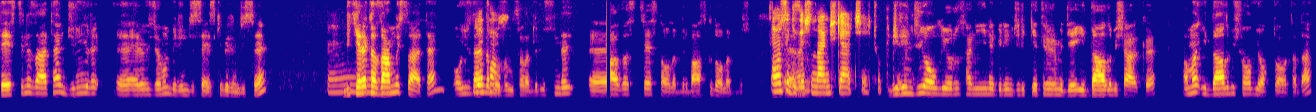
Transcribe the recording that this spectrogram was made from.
Destiny zaten Junior e, Eurovision'un birincisi, eski birincisi. Hmm. Bir kere kazanmış zaten. O yüzden Yeter. de bozulmuş olabilir. Üstünde e, fazla stres de olabilir, baskı da olabilir. 18 Yani- yaşındaymış gerçi. Çok küçük. Birinci yolluyoruz hani yine birincilik getirir mi diye iddialı bir şarkı. Ama iddialı bir şov yoktu ortada.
